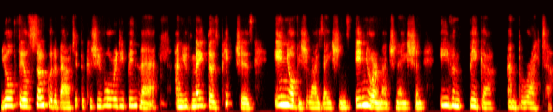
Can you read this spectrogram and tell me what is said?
you'll feel so good about it because you've already been there and you've made those pictures in your visualizations, in your imagination, even bigger and brighter.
